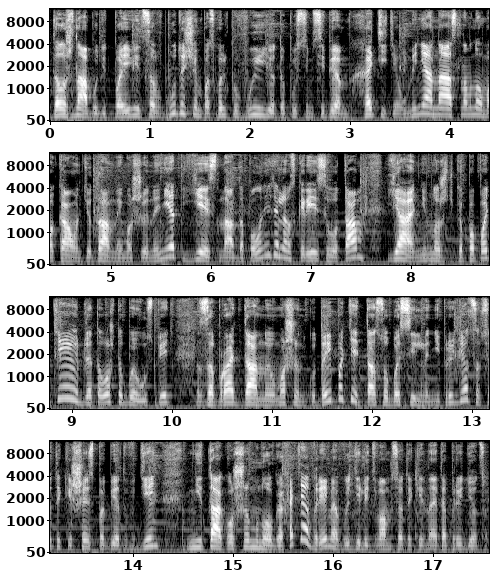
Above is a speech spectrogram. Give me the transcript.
должна будет появиться в будущем, поскольку вы ее, допустим, себе хотите. У меня на основном аккаунте данной машины нет, есть на дополнительном, скорее всего, там я немножечко попотею для того, чтобы успеть забрать данную машинку. Да и потеть-то особо сильно не придется, все-таки 6 побед в день не так уж и много, хотя время выделить вам все-таки на это придется.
